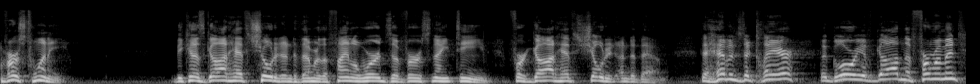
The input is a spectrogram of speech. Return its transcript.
Verse 20 because God hath showed it unto them, are the final words of verse 19. For God hath showed it unto them. The heavens declare the glory of God in the firmament,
